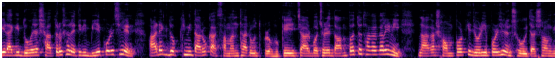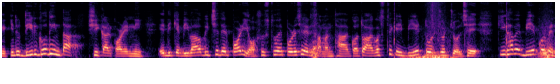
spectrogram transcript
এর আগে দু হাজার সতেরো সালে তিনি বিয়ে করেছিলেন আরেক দক্ষিণী তারকা সামান্থা রুদ প্রভুকে চার বছরের দাম্পত্য থাকাকালীনই নাগা সম্পর্কে জড়িয়ে পড়েছিলেন সবিতার সঙ্গে, কিন্তু দীর্ঘদিন তা স্বীকার করেননি। এদিকে বিবাহ বিচ্ছেদের পরই অসুস্থ হয়ে পড়েছিলেন সামান্থা। গত আগস্ট থেকেই বিয়ের তোড়জোড় চলছে। কীভাবে বিয়ে করবেন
